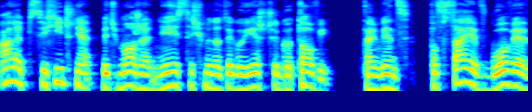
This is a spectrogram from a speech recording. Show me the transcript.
ale psychicznie być może nie jesteśmy do tego jeszcze gotowi. Tak więc powstaje w głowie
